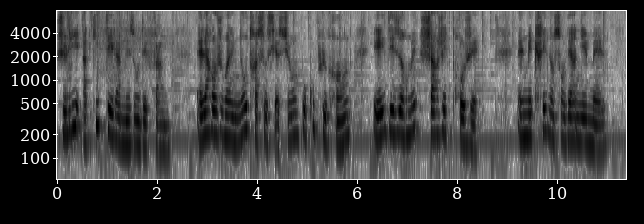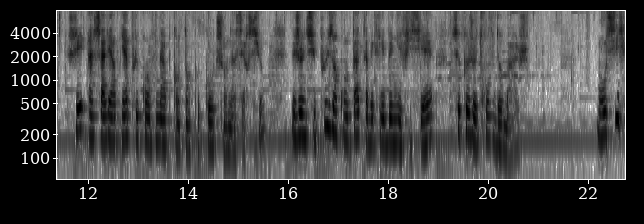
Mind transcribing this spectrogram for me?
Julie a quitté la Maison des Femmes. Elle a rejoint une autre association beaucoup plus grande et est désormais chargée de projet. Elle m'écrit dans son dernier mail J'ai un salaire bien plus convenable qu'en tant que coach en insertion, mais je ne suis plus en contact avec les bénéficiaires, ce que je trouve dommage. Moi aussi,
